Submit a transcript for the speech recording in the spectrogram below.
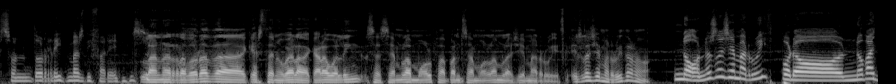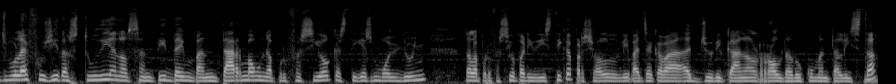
són dos ritmes diferents. La narradora d'aquesta novel·la de Cara Welling s'assembla molt, fa pensar molt amb la Gemma Ruiz. És la Gemma Ruiz o no? No, no és la Gemma Ruiz, però no vaig voler fugir d'estudi en el sentit d'inventar-me una professió que estigués molt lluny de la professió periodística, per això li vaig acabar adjudicant el rol de documentalista,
